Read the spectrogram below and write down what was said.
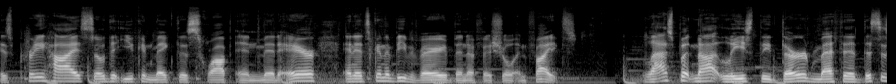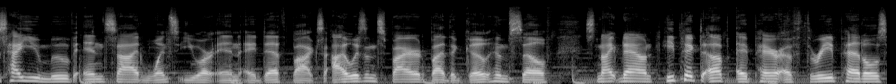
is pretty high so that you can make this swap in midair and it's going to be very beneficial in fights. Last but not least, the third method, this is how you move inside once you are in a death box. I was inspired by the GOAT himself, Snip3down. He picked up a pair of three pedals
